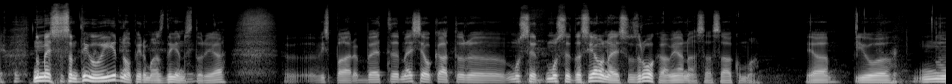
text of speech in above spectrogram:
nu mēs esam divi vīri no pirmās dienas tur, ja, vispār, bet mēs jau kā tur, mums ir, mums ir tas jaunais uz rokām jānāsā sākumā. Jā, jo nu,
